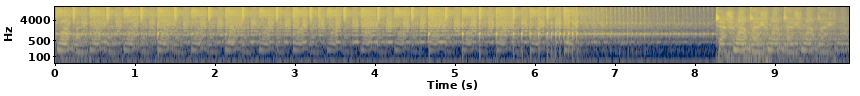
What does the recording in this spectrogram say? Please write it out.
Definitely, definitely, definitely.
